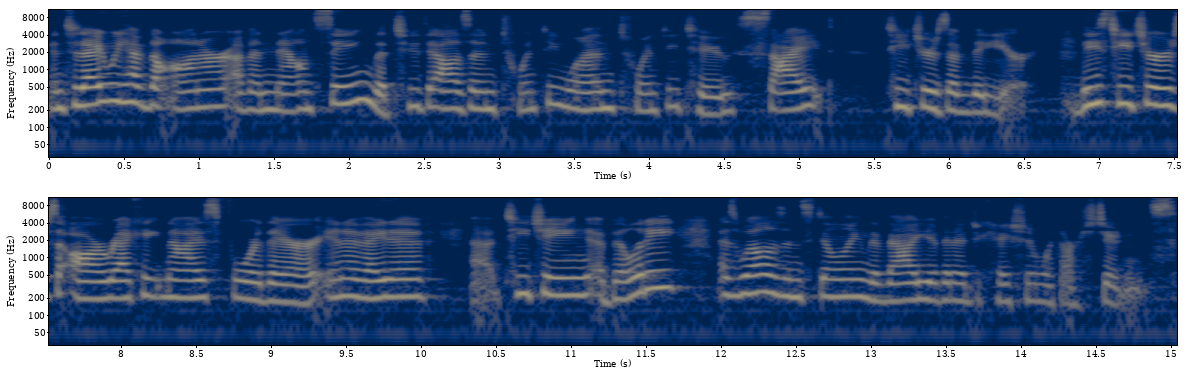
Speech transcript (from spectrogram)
And today we have the honor of announcing the 2021-22 Site Teachers of the Year. These teachers are recognized for their innovative uh, teaching ability as well as instilling the value of an education with our students.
